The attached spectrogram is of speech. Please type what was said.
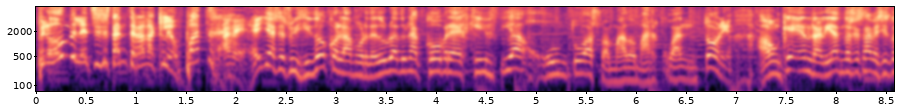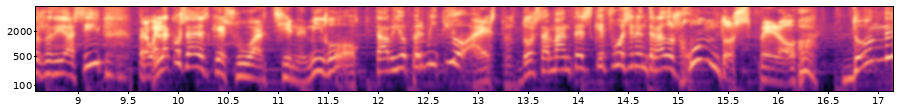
¿Pero dónde leches está enterrada Cleopatra? A ver, ella se suicidó con la mordedura de una cobra egipcia junto a su amado Marco Antonio. Aunque en realidad no se sabe si esto sucedió así, pero bueno, la cosa es que su archienemigo, Octavio, permitió a estos dos amantes que fuesen enterrados juntos. Pero, ¿dónde?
